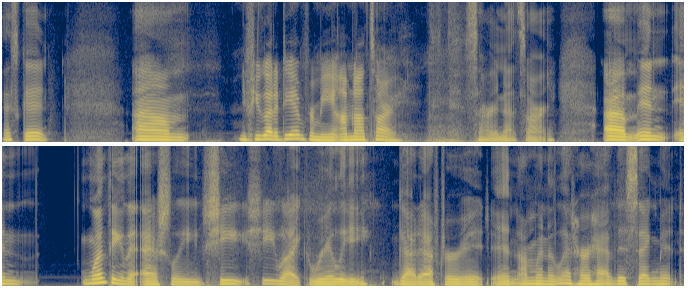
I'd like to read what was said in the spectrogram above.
that's good. Um, If you got a DM for me, I'm not sorry. sorry, not sorry. Um, and and one thing that Ashley, she she like really got after it, and I'm gonna let her have this segment.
